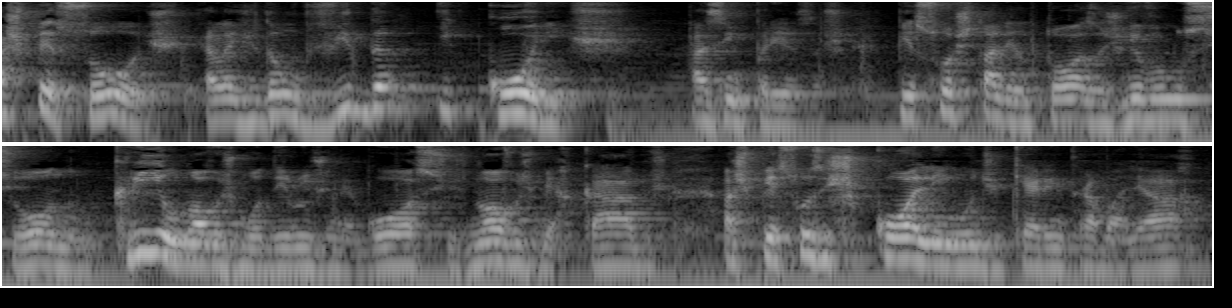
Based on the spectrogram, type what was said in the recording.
As pessoas, elas dão vida e cores às empresas. Pessoas talentosas revolucionam, criam novos modelos de negócios, novos mercados. As pessoas escolhem onde querem trabalhar.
